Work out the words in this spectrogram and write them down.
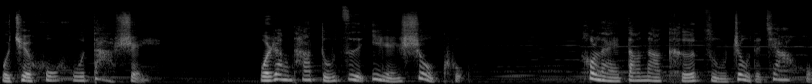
我却呼呼大睡。我让他独自一人受苦。后来，当那可诅咒的家伙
